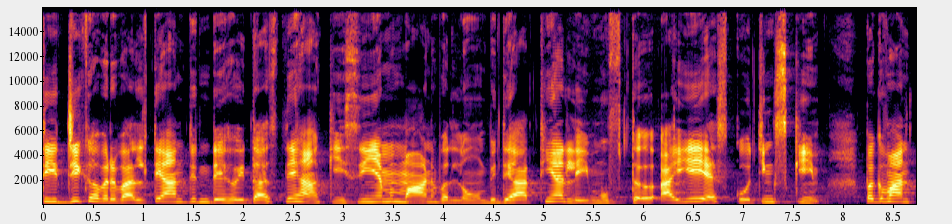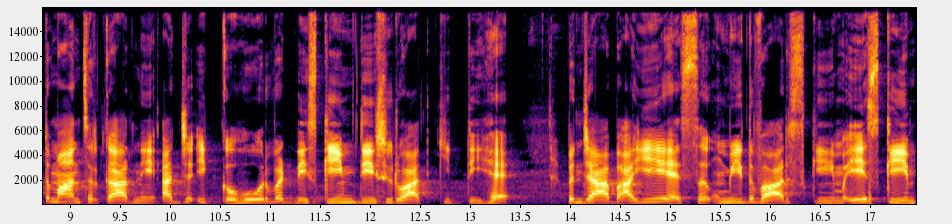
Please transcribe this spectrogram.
ਤੀਜੀ ਖਬਰ ਵੱਲ ਧਿਆਨ ਦਿੰਦੇ ਹੋਏ ਦੱਸਦੇ ਹਾਂ ਕਿ ਸੀਐਮ ਮਾਨ ਵੱਲੋਂ ਵਿਦਿਆਰਥੀਆਂ ਲਈ ਮੁਫਤ IAS coaching scheme. Bhagwant Mann ਸਰਕਾਰ ਨੇ ਅੱਜ ਇੱਕ ਹੋਰ ਵੱਡੀ ਸਕੀਮ ਦੀ ਸ਼ੁਰੂਆਤ ਕੀਤੀ ਹੈ। ਪੰਜਾਬ ਆਈਏਐਸ ਉਮੀਦਵਾਰ ਸਕੀਮ, ਇਹ ਸਕੀਮ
